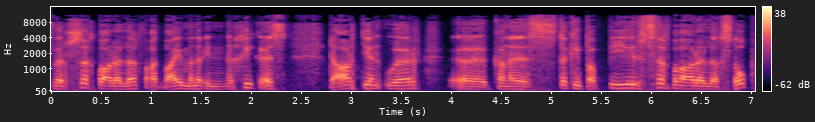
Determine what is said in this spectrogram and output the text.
vir sigbare lig wat baie minder energiek is. Daarteenoor uh, kan 'n stukkie papier sigbare lig stop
